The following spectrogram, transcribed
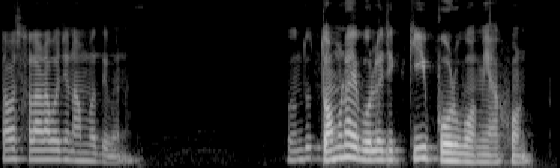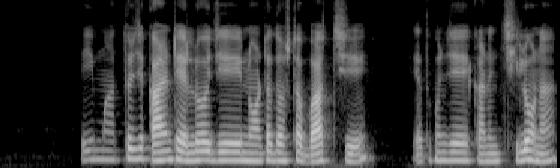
তাও সালারা বলছে নাম্বার দেবে না। বন্ধু, তোমরাই বলো যে কী পড়ব আমি এখন? এই মাত্র যে কারেন্ট এলো যে নটা দশটা বাজছে, এতক্ষণ যে কারেন্ট ছিল না,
